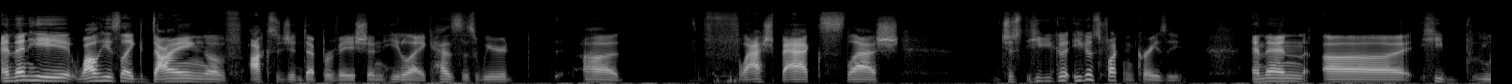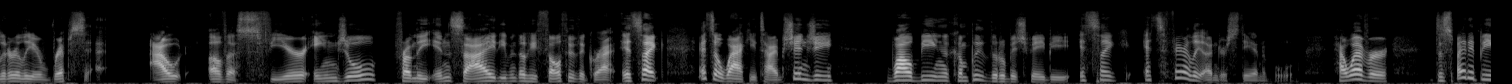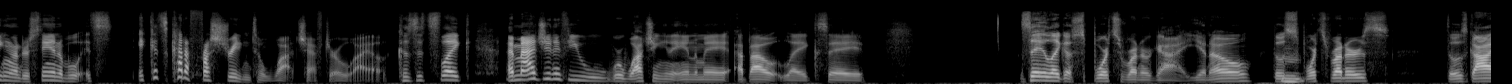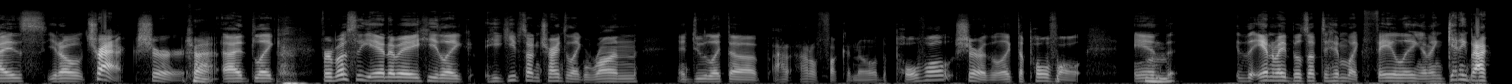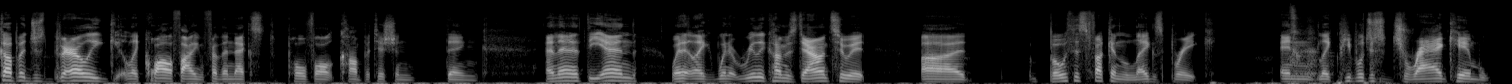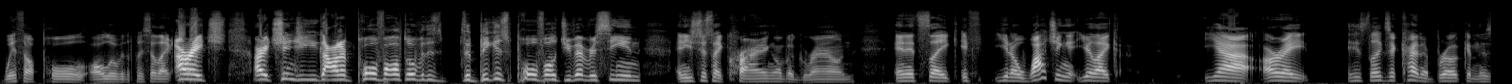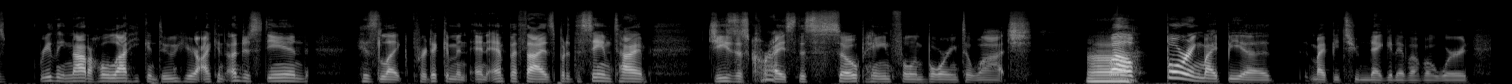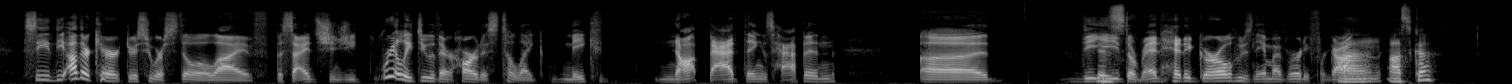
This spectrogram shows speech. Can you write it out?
And then he while he's like dying of oxygen deprivation, he like has this weird uh flashback slash just he he goes fucking crazy. And then uh he literally rips out of a sphere angel from the inside even though he fell through the ground. It's like it's a wacky time. Shinji while being a complete little bitch baby, it's like it's fairly understandable. However, despite it being understandable, it's it gets kind of frustrating to watch after a while cuz it's like imagine if you were watching an anime about like say say like a sports runner guy, you know? Those Mm. sports runners, those guys, you know, track, sure. Try. Uh, like for most of the anime, he like he keeps on trying to like run and do like the I don't, I don't fucking know the pole vault, sure, the, like the pole vault, and the anime builds up to him like failing and then getting back up and just barely like qualifying for the next pole vault competition thing, and then at the end when it like when it really comes down to it, uh, both his fucking legs break and like people just drag him with a pole all over the place. They're like, "All right, Sh- all right, Shinji, you got to pole vault over this the biggest pole vault you've ever seen," and he's just like crying on the ground. And it's like if you know watching it, you're like, "Yeah, all right, his legs are kind of broken. There's really not a whole lot he can do here. I can understand his like predicament and empathize, but at the same time." Jesus Christ, this is so painful and boring to watch. Uh, Well, boring might be a might be too negative of a word. See, the other characters who are still alive besides Shinji really do their hardest to like make not bad things happen. Uh the Is- the red-headed girl whose name I've already uh, forgotten, Asuka.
